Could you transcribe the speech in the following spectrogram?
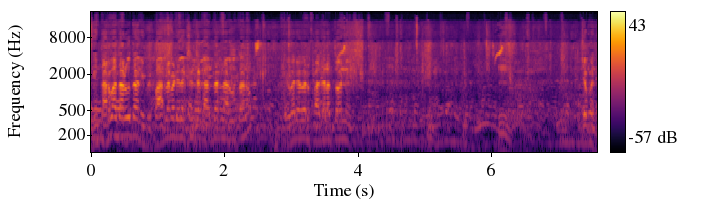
నేను తర్వాత అడుగుతాను. ఇప్పుడు పార్లమెంట్ ఎలక్షన్స్ అందరిని అడుగుతాను. ఎవరెవరు ప్రజలతో చెప్పండి.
